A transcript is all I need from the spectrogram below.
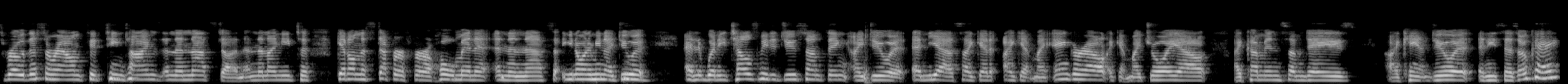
throw this around 15 times and then that's done. And then I need to get on the stepper for a whole minute and then that's, you know what I mean? I do it. And when he tells me to do something, I do it. And yes, I get, I get my anger out. I get my joy out. I come in some days, I can't do it. And he says, okay,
